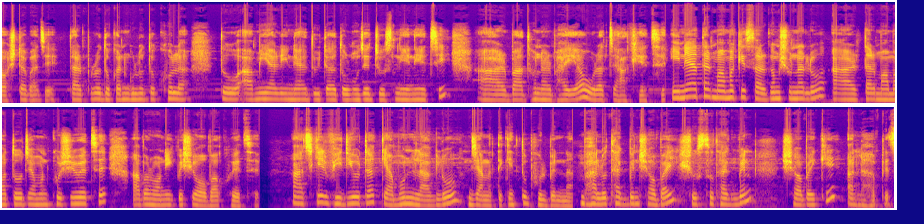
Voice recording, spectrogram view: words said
দশটা বাজে। তারপরও দোকানগুলো তো খোলা। তো আমি আর ইনায়া দুইটা তরমুজের জুস নিয়ে নিয়েছি। আর বাঁধন আর ভাইয়া ওরা চা খেয়েছে। ইনায়া তার মামাকে সারগাম শোনালো। আর তার মামা তো যেমন খুশি হয়েছে, আবার অনেক বেশি অবাক হয়েছে। আজকের ভিডিওটা কেমন লাগল জানাতে কিন্তু ভুলবেন না। ভালো থাকবেন সবাই, সুস্থ থাকবেন। সবাইকে আল্লাহ হাফেজ।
